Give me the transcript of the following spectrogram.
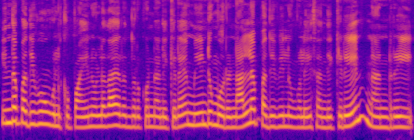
இந்த பதிவு உங்களுக்கு பயனுள்ளதாக இருந்திருக்கும்னு நினைக்கிறேன். மீண்டும் ஒரு நல்ல பதிவில் உங்களை சந்திக்கிறேன். நன்றி.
